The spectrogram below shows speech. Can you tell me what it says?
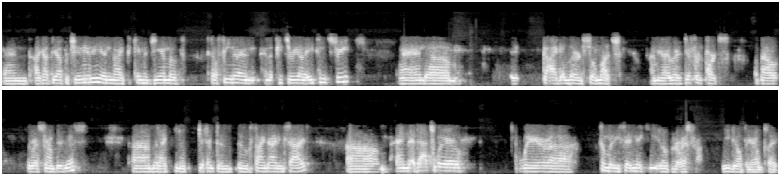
And I got the opportunity, and I became the GM of Delfina and, and the pizzeria on 18th Street. And um, it, I got learned so much. I mean, I learned different parts about the restaurant business um, that I, you know, different than, than the fine dining side. Um, and that's where where uh, somebody said, Nick, you need to open a restaurant. You need to open your own place.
